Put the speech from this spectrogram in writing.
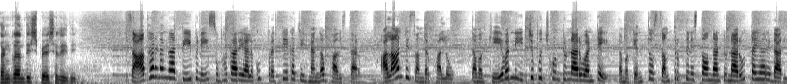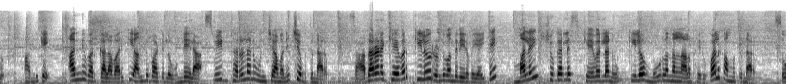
సంక్రాంతి స్పెషల్ ఇది. సాధారణంగా తీపిని శుభకార్యాలకు ప్రత్యేక చిహ్నంగా భావిస్తారు. అలాంటి సందర్భాల్లో తమ కేవర్ని ఇచ్చిపుచ్చుకుంటున్నారు అంటే తమకెంతో సంతృప్తినిస్తోందంటున్నారు తయారీదారులు. అందుకే అన్ని వర్గాల వారికి అందుబాటులో ఉండేలా స్వీట్ ధరలను ఉంచామని చెబుతున్నారు. సాధారణ కేవర్ కిలో రెండు వందల ఇరవై అయితే మలై షుగర్లెస్ కేవర్లను కిలో మూడు వందల నలభై రూపాయలకు అమ్ముతున్నారు. So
